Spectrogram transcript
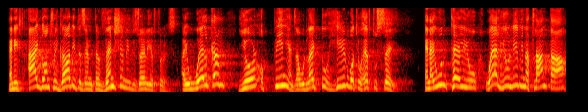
And if I don't regard it as an intervention in Israeli affairs, I welcome your opinions. I would like to hear what you have to say. And I won't tell you, well, you live in Atlanta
